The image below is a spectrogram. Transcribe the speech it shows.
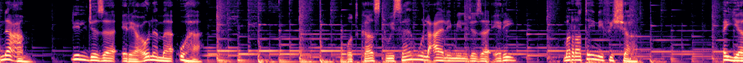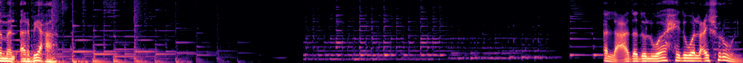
نعم للجزائر علماؤها. بودكاست وسام العالم الجزائري مرتين في الشهر أيام الأربعاء. العدد الواحد والعشرون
